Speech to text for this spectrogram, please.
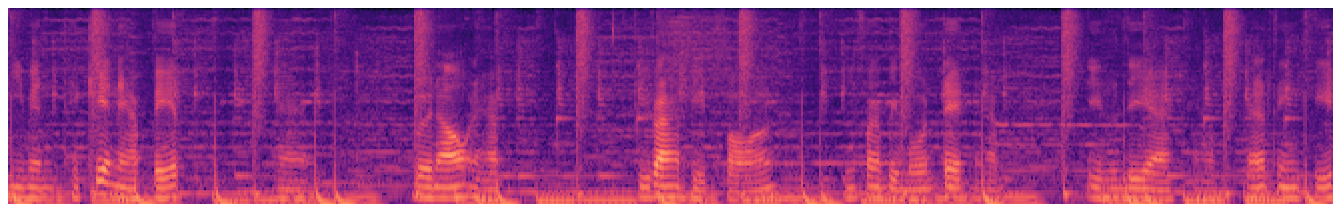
มีเป็นเทคเก้นนะครับเบสเบอร์นเอานะครับฟีฟ่าปีดสองฟีฟ่าปีดโมนเต็ดนะครับอีสเดียนะครับแอสซิงคิด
